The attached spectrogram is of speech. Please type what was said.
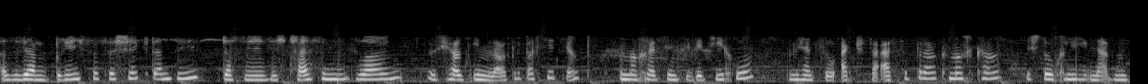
Also wir haben Briefe verschickt an sie, dass sie sich treffen sollen. Das ist halt im Lager passiert, ja. Und nachher sind sie dort hingekommen. Wir haben so extra Essen gemacht. Das war so ein bisschen neben dem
